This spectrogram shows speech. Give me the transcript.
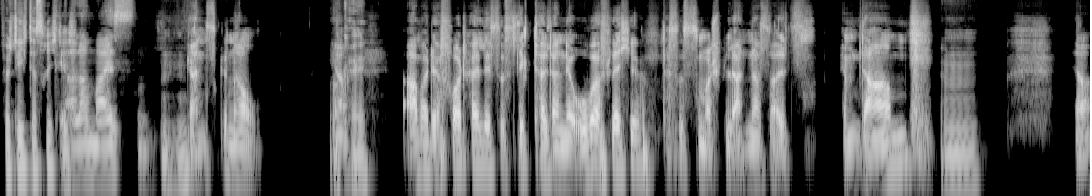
Verstehe ich das richtig? Die allermeisten. Mhm. Ganz genau. Ja. Okay. Aber der Vorteil ist, es liegt halt an der Oberfläche. Das ist zum Beispiel anders als im Darm. Mhm. Ja,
